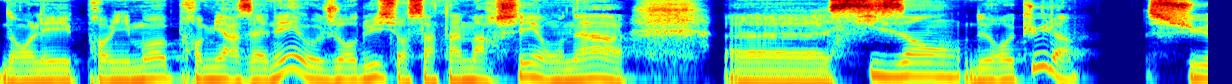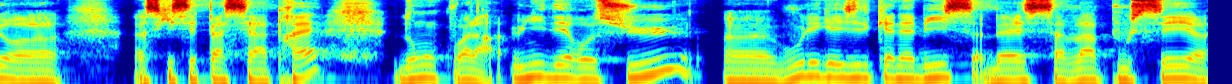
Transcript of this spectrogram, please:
dans les premiers mois, premières années. Aujourd'hui, sur certains marchés, on a six ans de recul. Hein sur euh, ce qui s'est passé après. Donc voilà, une idée reçue. Euh, vous légalisez le cannabis, ben, ça va pousser euh,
